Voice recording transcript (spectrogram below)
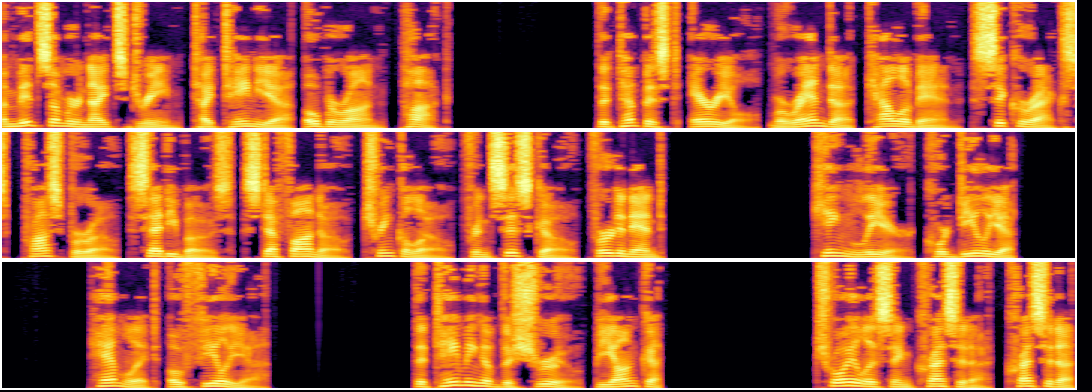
a Midsummer Night's Dream, Titania, Oberon, Puck. The Tempest, Ariel, Miranda, Caliban, Sycorax, Prospero, Setebos, Stephano, Trinculo, Francisco, Ferdinand. King Lear, Cordelia. Hamlet, Ophelia. The Taming of the Shrew, Bianca. Troilus and Cressida, Cressida.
